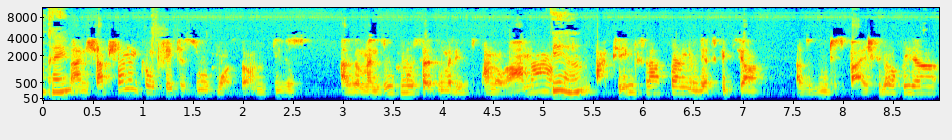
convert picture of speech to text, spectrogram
Okay. Nein, ich habe schon ein konkretes Suchmuster und dieses, also mein Suchmuster ist immer dieses Panorama ja. mit acht Themenclustern und jetzt gibt es ja, also gutes Beispiel auch wieder,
